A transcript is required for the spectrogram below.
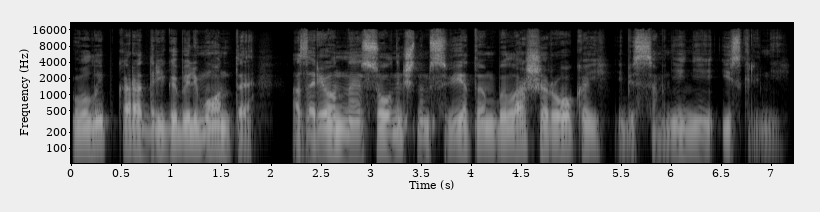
Улыбка Родриго Бельмонте, озаренная солнечным светом, была широкой и, без сомнения, искренней.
